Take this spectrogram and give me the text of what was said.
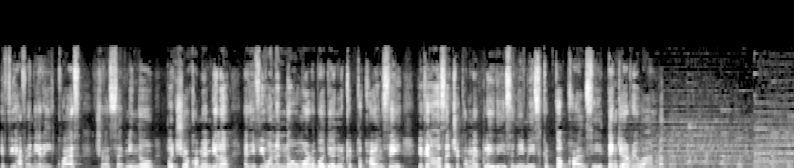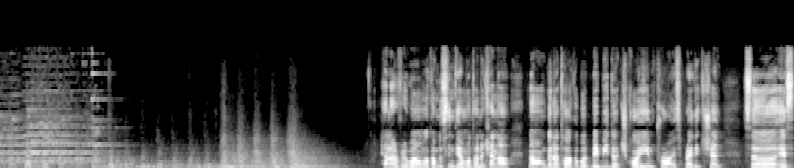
If you have any requests just let me know. Put your comment below. And if you want to know more about the other cryptocurrency you can also check out my playlist. The name is cryptocurrency. Thank you everyone. Bye bye Hello everyone, welcome to Cynthia Montana channel. Now I'm gonna talk about baby Dogecoin price prediction. So it's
